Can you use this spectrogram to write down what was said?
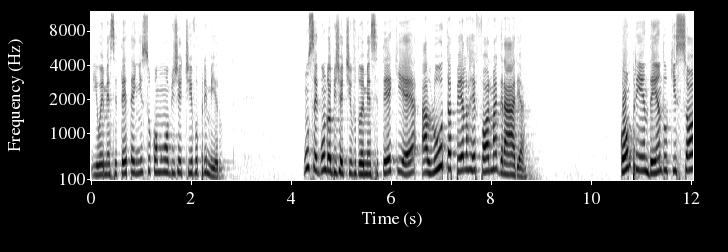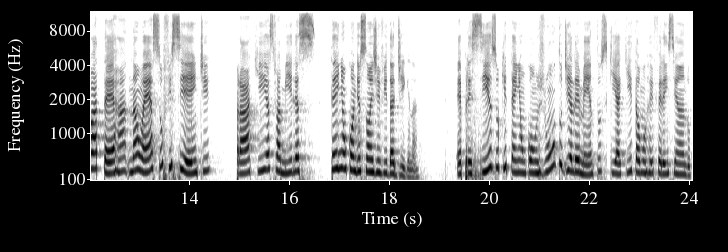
E o MST tem isso como um objetivo primeiro. Um segundo objetivo do MST, que é a luta pela reforma agrária, compreendendo que só a terra não é suficiente para que as famílias tenham condições de vida digna. É preciso que tenha um conjunto de elementos, que aqui estamos referenciando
